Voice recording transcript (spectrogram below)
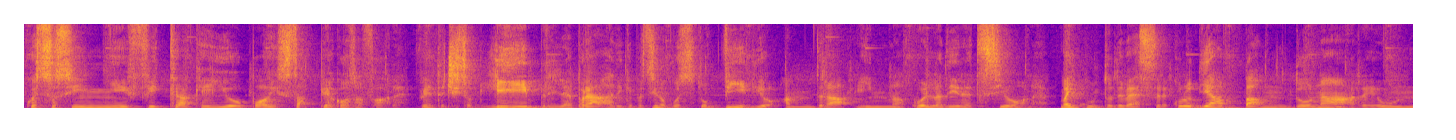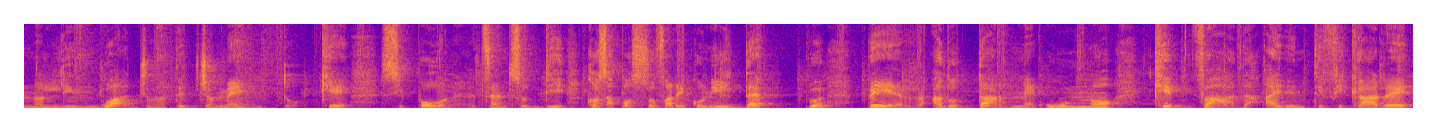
questo significa che io poi sappia cosa fare. Ovviamente ci sono libri, le pratiche, persino questo video andrà in quella direzione. Ma il punto deve essere quello di abbandonare un linguaggio, un atteggiamento che si pone nel senso di cosa posso fare con il DEP per adottarne uno che vada a identificare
